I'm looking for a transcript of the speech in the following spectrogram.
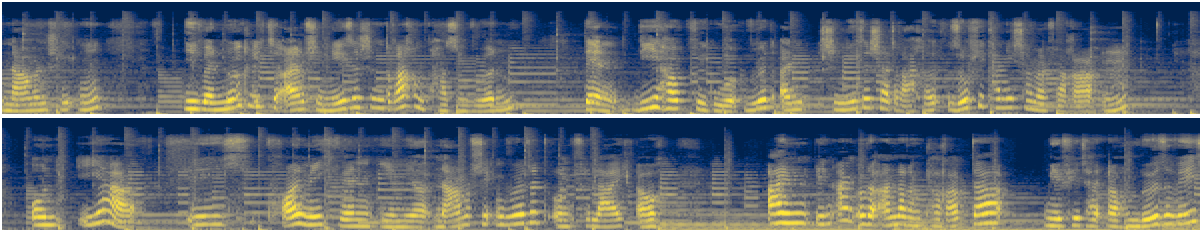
Namen schicken, die wenn möglich zu einem chinesischen Drachen passen würden. Denn die Hauptfigur wird ein chinesischer Drache. So viel kann ich schon mal verraten. Und ja, ich freue mich, wenn ihr mir Namen schicken würdet und vielleicht auch ein, den ein oder anderen Charakter. Mir fehlt halt noch ein Bösewicht.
